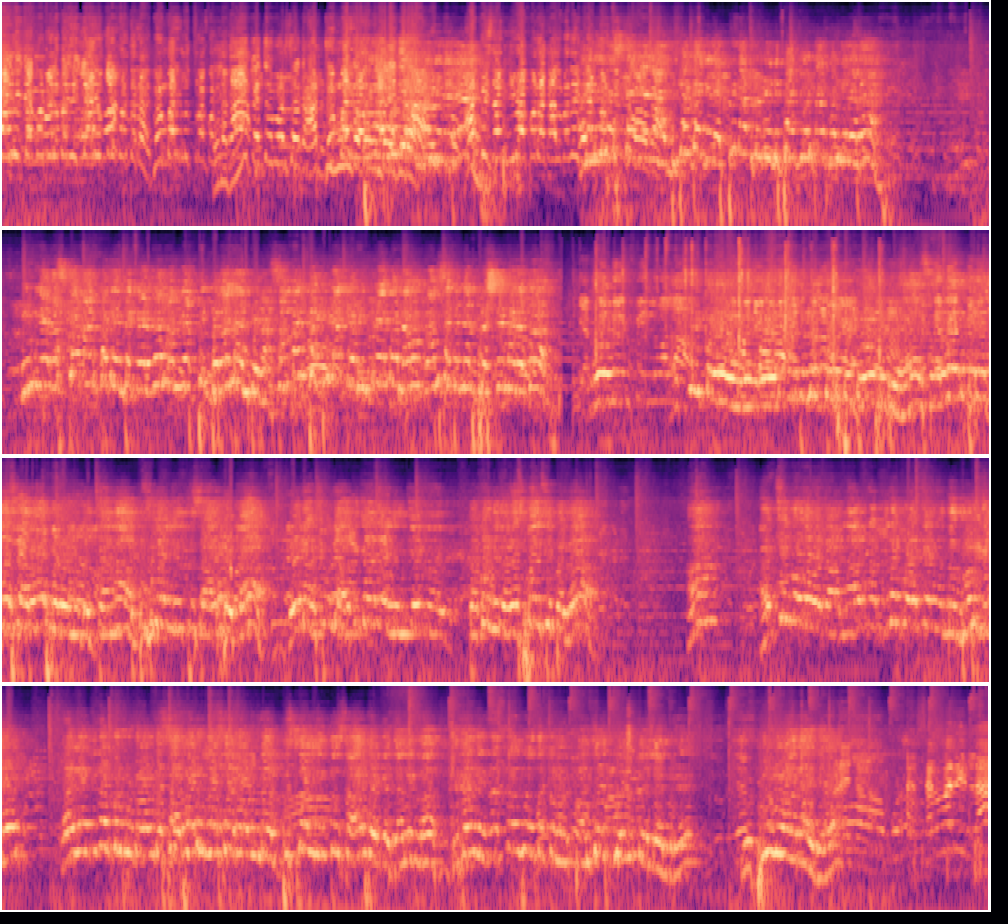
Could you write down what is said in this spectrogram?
ಸಾಯ್ಬೇಕು ಜನಗಳು ಇದನ್ನು ರಸ್ತೆ ಪಂಚಾಯತ್ ಹೋಗ್ತಿಲ್ಲ ಅಂದ್ರೆ ಪಿ ಇದೆ ಸರ್ವರ್ ಇಲ್ಲ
